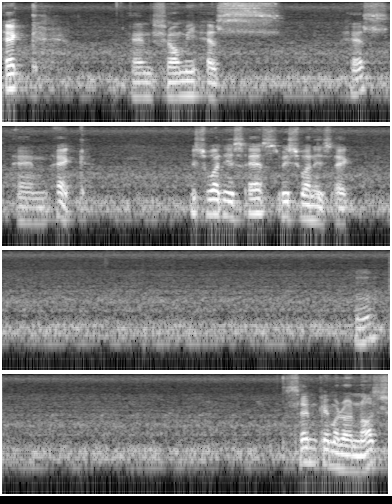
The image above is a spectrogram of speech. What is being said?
X and Xiaomi S. S and X. Which one is S? Which one is X? Hmm? Same camera notch.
